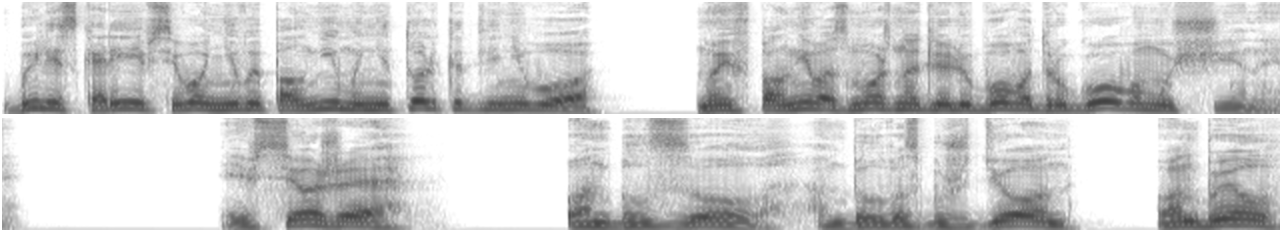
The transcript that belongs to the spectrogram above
были, скорее всего, невыполнимы не только для него, но и вполне возможно для любого другого мужчины. И все же он был зол, он был возбужден, он был...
